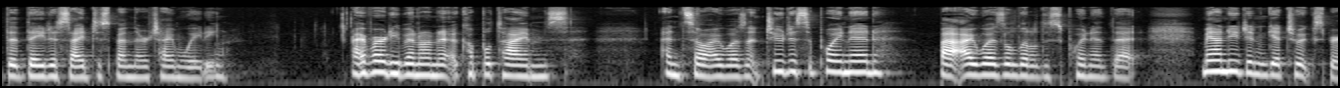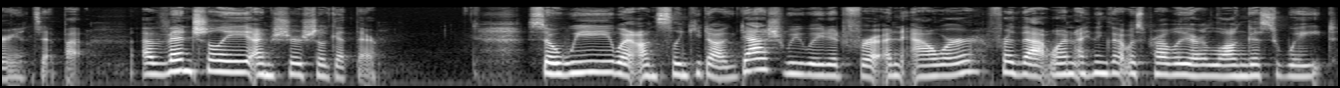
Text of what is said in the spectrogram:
that they decide to spend their time waiting. I've already been on it a couple times, and so I wasn't too disappointed but I was a little disappointed that Mandy didn't get to experience it. But eventually, I'm sure she'll get there. So we went on Slinky Dog Dash. We waited for an hour for that one. I think that was probably our longest wait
